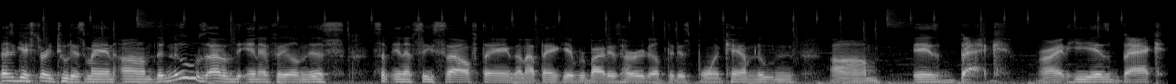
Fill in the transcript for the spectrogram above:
Let's get straight to this, man. Um, the news out of the NFL and this some NFC South things, and I think everybody's heard up to this point. Cam Newton um, is back. All right, he is back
